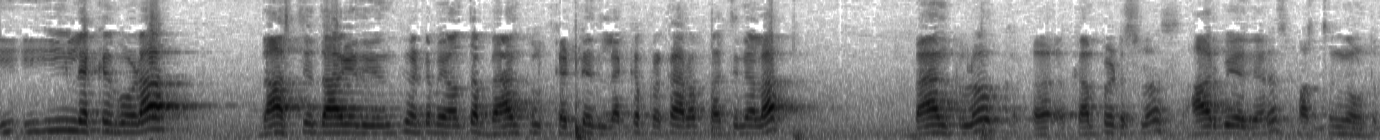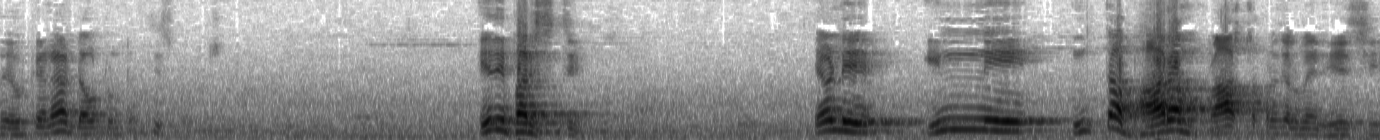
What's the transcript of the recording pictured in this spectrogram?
ఈ- లెక్క కూడా దాస్తే దాగేది. ఎందుకంటే మేమంతా బ్యాంకులు కట్టేది లెక్క ప్రకారం ప్రతి నెల బ్యాంకులో కంప్యూటర్స్లో ఆర్బీఐ దగ్గర స్పష్టంగా ఉంటుంది. ఎవరికైనా డౌట్ ఉంటే తీసుకోవచ్చు. ఇది పరిస్థితి. ఏమండి ఇన్ని ఇంత భారం రాష్ట్ర ప్రజల మీద వేసి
